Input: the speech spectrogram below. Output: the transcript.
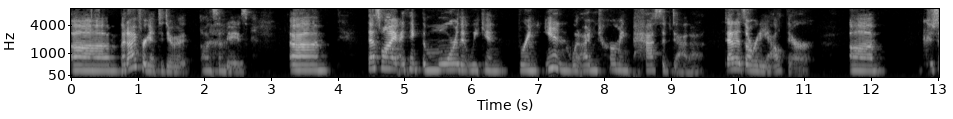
um but i forget to do it on some days Um, that's why I think the more that we can bring in what I'm terming passive data, data is already out there, um, because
